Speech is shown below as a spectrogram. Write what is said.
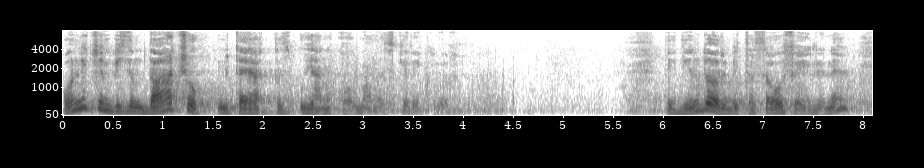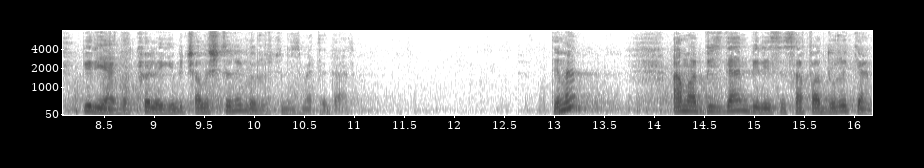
Onun için bizim daha çok müteyakkız, uyanık olmamız gerekiyor. Dediğin doğru bir tasavvuf ehlini bir yerde köle gibi çalıştığını görürsün hizmet eder. Değil mi? Ama bizden birisi safa dururken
